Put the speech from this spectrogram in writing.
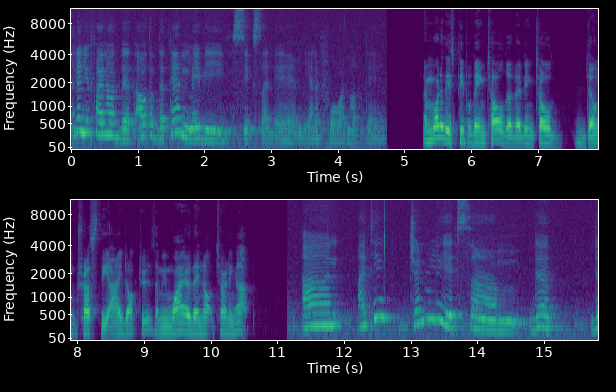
and then you find out that out of the 10, maybe six are there and the other four are not there. And what are these people being told? Are they being told don't trust the eye doctors? I mean, why are they not turning up? Um, I think generally it's um, the, the,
